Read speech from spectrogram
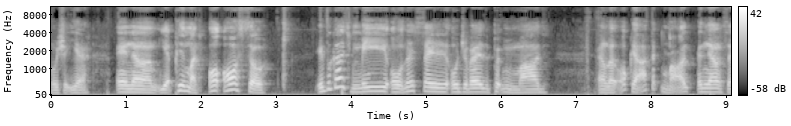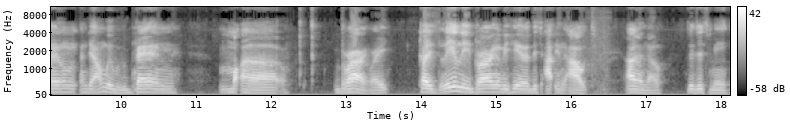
which yeah, and um, yeah, pretty much. Also, if you guys me or let's say Ojave put me mod, and like okay, I pick mod, and now saying and then I'm with Ben, uh, Brian, right? Cause literally Brian over here this acting out. I don't know. This is me.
